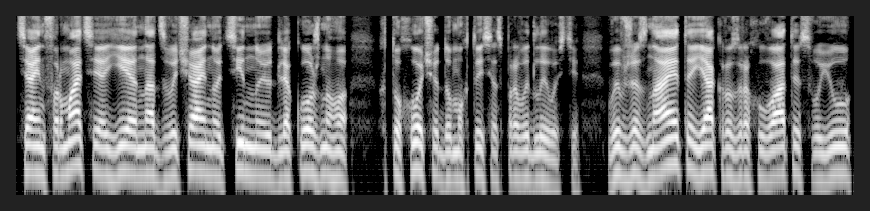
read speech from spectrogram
Ця інформація є надзвичайно цінною для кожного, хто хоче домогтися справедливості. Ви вже знаєте, як розрахувати свою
